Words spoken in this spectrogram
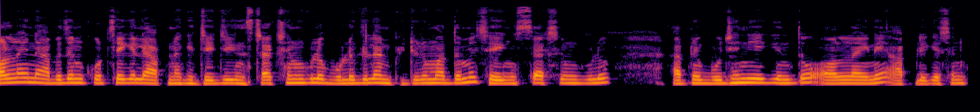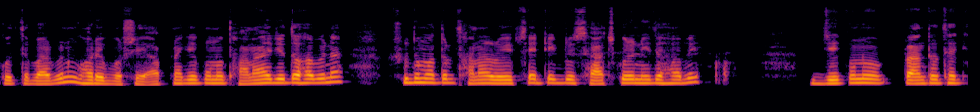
অনলাইনে আবেদন করতে গেলে আপনাকে যে যে ইনস্ট্রাকশনগুলো বলে দিলাম ভিডিওর মাধ্যমে, সেই ইনস্ট্রাকশনগুলো আপনি বুঝে নিয়ে কিন্তু অনলাইনে অ্যাপ্লিকেশন করতে পারবেন ঘরে বসে। আপনাকে কোনো থানায় যেতে হবে না, শুধুমাত্র থানার ওয়েবসাইটে একটু সার্চ করে নিতে হবে। যে কোনো প্রান্ত থেকে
